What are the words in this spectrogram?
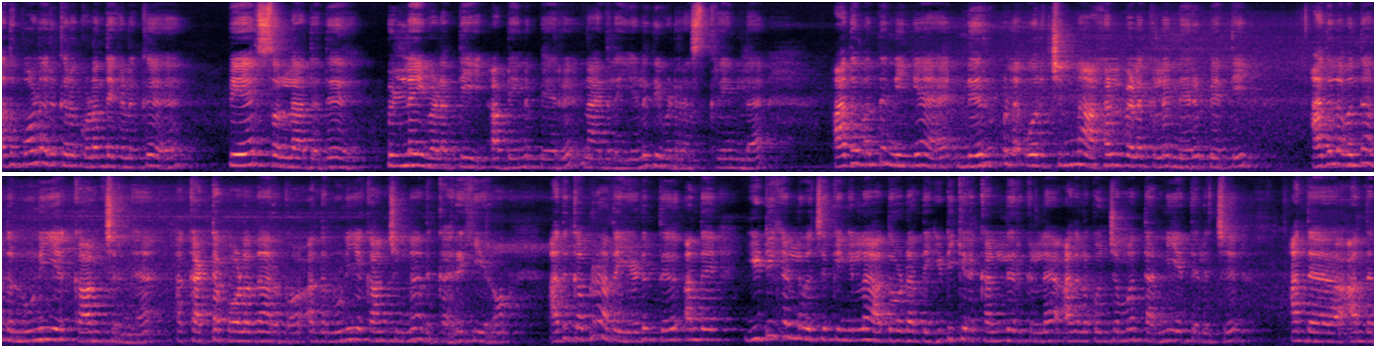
அதுபோல் இருக்கிற குழந்தைகளுக்கு பேர் சொல்லாதது பிள்ளை வளர்த்தி அப்படின்னு பேர் நான் இதில் எழுதி விடுறேன் ஸ்க்ரீனில் அதை வந்து நீங்கள் நெருப்பில் ஒரு சின்ன அகல் விளக்கில் நெருப்பேற்றி அதில் வந்து அந்த நுனியை காமிச்சிருங்க. கட்டை போல தான் இருக்கும். அந்த நுனியை காமிச்சிங்கன்னா அது கருகிரும். அதுக்கப்புறம் அதை எடுத்து அந்த இடிகல் வச்சுருக்கீங்கள அதோட அந்த இடிக்கிற கல் இருக்குல்ல அதில் கொஞ்சமாக தண்ணியை தெளித்து அந்த அந்த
